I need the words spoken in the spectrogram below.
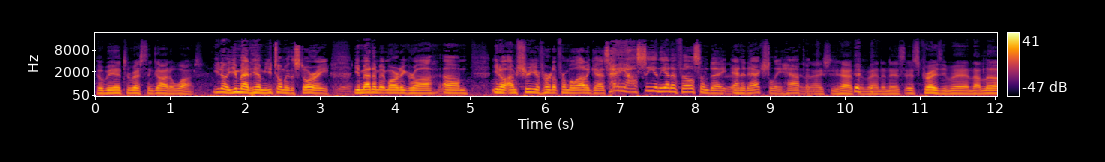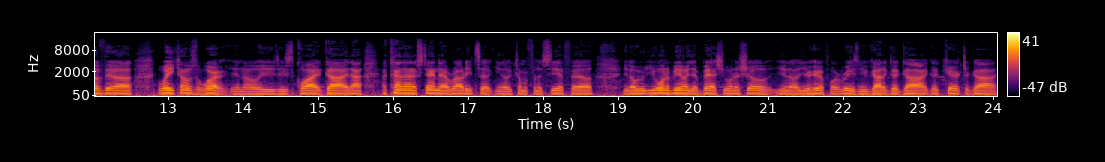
he'll be an interesting guy to watch. You know, you met him. You told me the story. You met him at Mardi Gras. Um, you know, I'm sure you've heard it from a lot of guys. Hey, I'll see you in the NFL someday, and it actually happened. It actually happened, man, and it's it's crazy, man. I love the, uh, the way he comes to work. You know, he, he's a quiet guy, and I, I kind of understand that route he took. You know, coming from the CFL, you know, you want to be on your best. You want to show, you know, you're here for a reason. You got a good guy, a good character guy.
